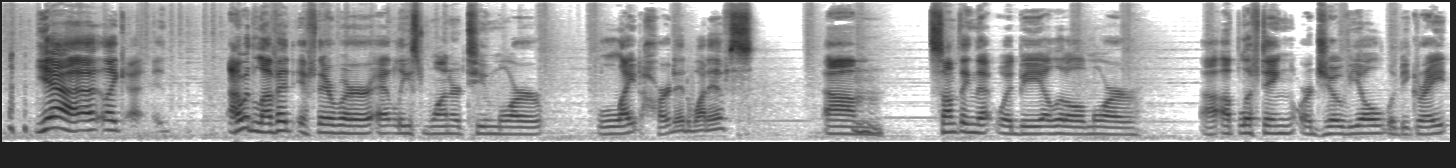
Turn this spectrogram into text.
yeah, uh, like uh, I would love it if there were at least one or two more light-hearted what ifs. Um, mm-hmm. Something that would be a little more uh, uplifting or jovial would be great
